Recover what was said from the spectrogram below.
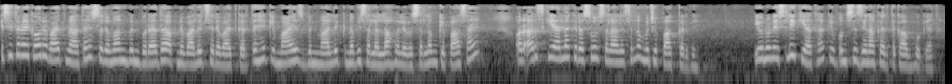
اسی طرح ایک اور روایت میں آتا ہے، سلیمان بن بریدہ اپنے والد سے روایت کرتے ہیں کہ مائز بن مالک نبی صلی اللہ علیہ وسلم کے پاس آئے اور عرض کیا، اللہ کے رسول صلی اللہ علیہ وسلم مجھے پاک کر دیں یہ انہوں نے اس لیے کیا تھا کہ ان سے زنا کا ارتکاب ہو گیا تھا۔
